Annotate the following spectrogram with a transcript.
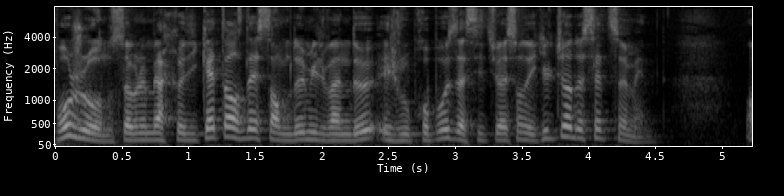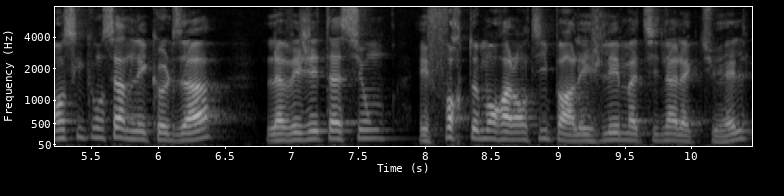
Bonjour, nous sommes le mercredi 14 décembre 2022 et je vous propose la situation des cultures de cette semaine. En ce qui concerne les colzas, la végétation est fortement ralentie par les gelées matinales actuelles,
